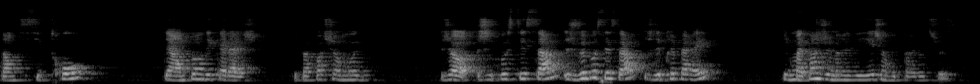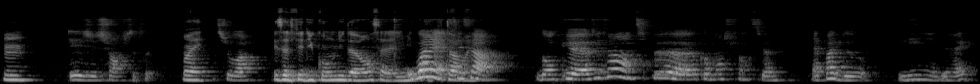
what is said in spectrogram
t'anticipes trop, t'es un peu en décalage. Et parfois, je suis en mode, genre, j'ai posté ça, je veux poster ça, je l'ai préparé, puis le matin, je vais me réveiller, j'ai envie de parler d'autre chose. Mm. Et je change ce truc, Ouais. tu vois. Et ça te fait du contenu d'avance à la limite. Ouais, c'est ça. Donc, euh, c'est ça un petit peu euh, comment je fonctionne. Il n'y a pas de ligne directe.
